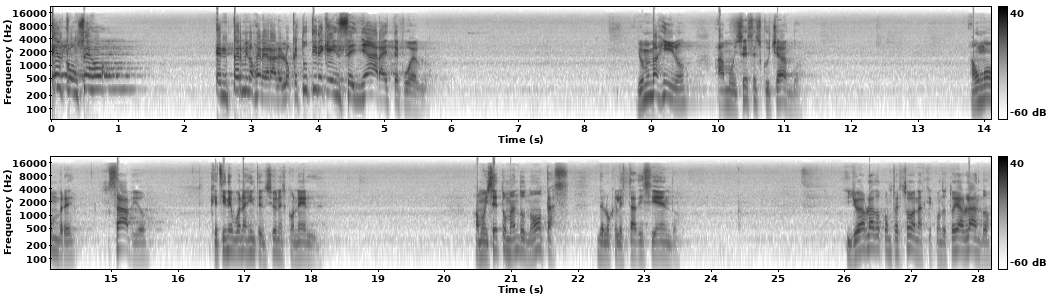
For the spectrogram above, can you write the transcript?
el consejo en términos generales, lo que tú tienes que enseñar a este pueblo. Yo me imagino a Moisés escuchando a un hombre sabio que tiene buenas intenciones con él. A Moisés tomando notas de lo que le está diciendo. Y yo he hablado con personas que cuando estoy hablando,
